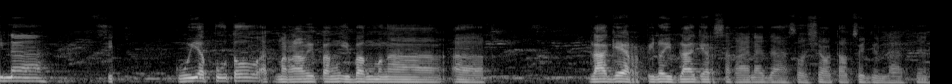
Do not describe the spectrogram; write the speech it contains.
Ina, Kuya Puto, at marami pang ibang mga ah, vlogger, Pinoy vlogger sa Canada. So shoutout sa inyo lahat yan.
